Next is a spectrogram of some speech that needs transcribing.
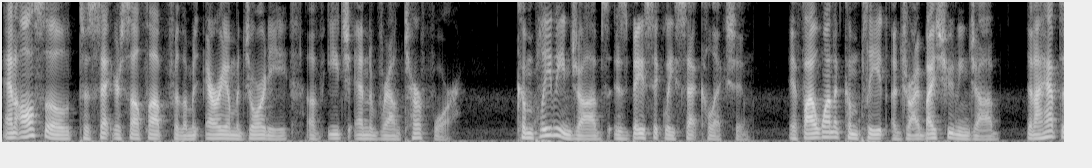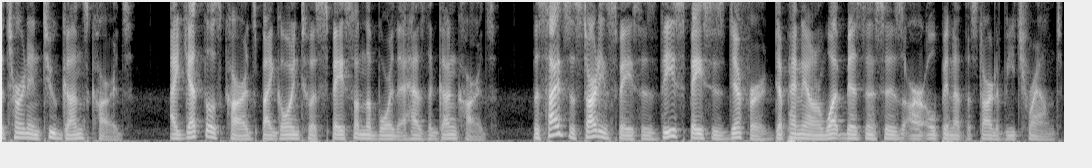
and also to set yourself up for the area majority of each end of round turf war. Completing jobs is basically set collection. If I want to complete a drive by shooting job, then I have to turn in two guns cards. I get those cards by going to a space on the board that has the gun cards. Besides the starting spaces, these spaces differ depending on what businesses are open at the start of each round.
